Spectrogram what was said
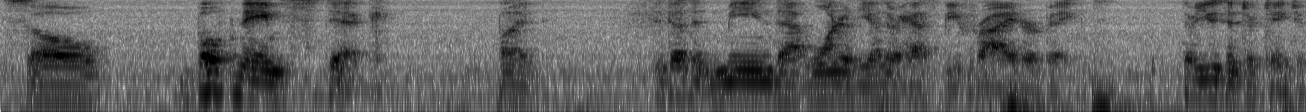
So both names stick, but it doesn't mean that one or the other has to be fried or baked. They're used interchangeably.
